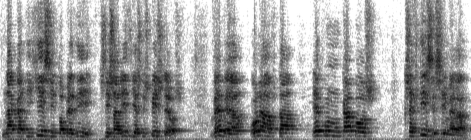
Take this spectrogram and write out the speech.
να κατηχήσει το παιδί στις αλήθειες της πίστεως. Βέβαια όλα αυτά έχουν κάπως ξεφτύσει σήμερα.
